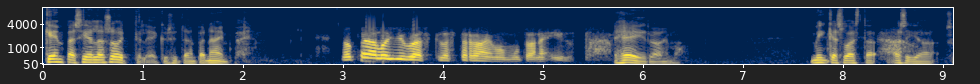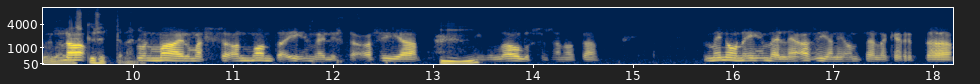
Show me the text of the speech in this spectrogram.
Kempä siellä soittelee, kysytäänpä näin päin. No täällä on Jyväskylästä Raimo Mutanen ilta. Hei Raimo. Minkälaista asiaa sulla no, olisi kysyttävänä? kun maailmassa on monta ihmeellistä asiaa, mm-hmm. niin kuin laulussa sanotaan, minun ihmeellinen asiani on tällä kertaa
